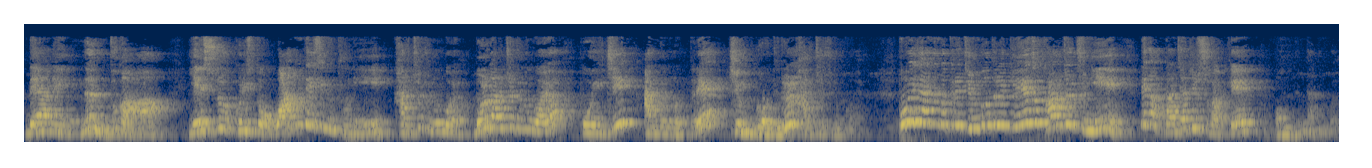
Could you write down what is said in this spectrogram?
내 안에 있는 누가 예수 그리스도 왕 되신 분이 가르쳐 주는 거예요. 뭘 가르쳐 주는 거예요? 보이지 않는 것들의 증거들을 가르쳐 주는 거예요. 보이지 않는 것들의 증거들을 계속 가르쳐 주니 내가 낮아질 수밖에 없는다는 거예요.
